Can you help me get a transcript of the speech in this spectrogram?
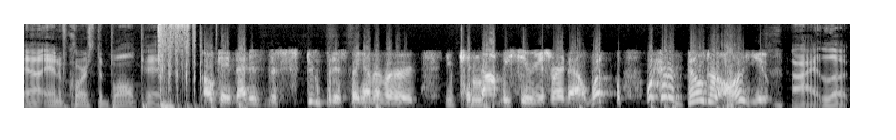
uh, and of course the ball pit. Okay, that is the stupidest thing I've ever heard. You cannot be serious right now. What what kind of builder are you? All right, look,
